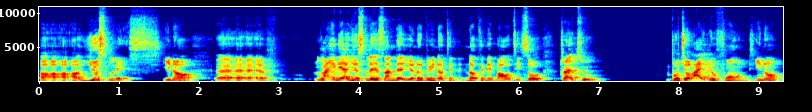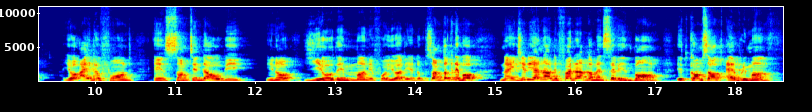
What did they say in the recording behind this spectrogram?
uh, uh, uh, useless, you know, lying there useless and you're not doing nothing, nothing about it. So try to put your idle fund, you know, your idle fund in something that will be you know, yielding money for you at the end of it. So I'm talking about Nigeria now, the federal government savings bond. It comes out every month.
